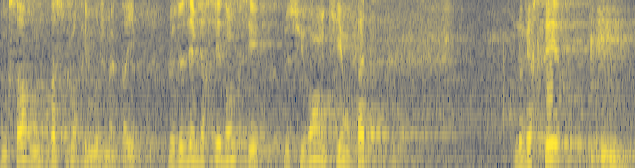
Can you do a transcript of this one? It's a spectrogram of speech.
Donc ça, on reste toujours fil mujmal. Le deuxième verset, donc, c'est le suivant qui est en fait le verset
